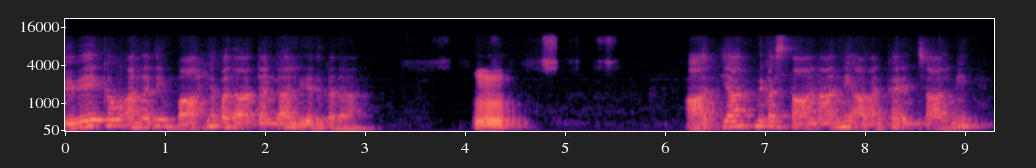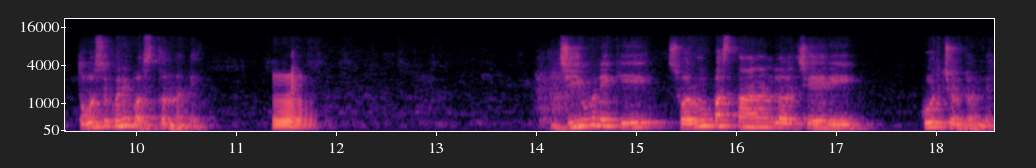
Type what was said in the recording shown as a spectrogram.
వివేకం అన్నది బాహ్య పదార్థంగా లేదు కదా. ఆధ్యాత్మిక స్థానాన్ని అలంకరించాలని తోసుకుని వస్తున్నది. జీవునికి స్వరూప స్థానంలో చేరి కూర్చుంటుంది.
